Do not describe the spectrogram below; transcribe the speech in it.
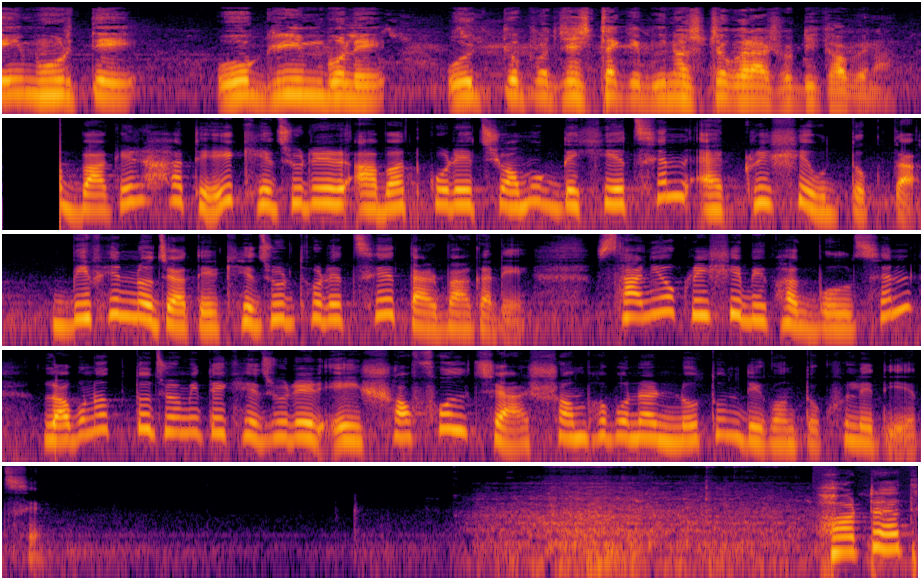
এই মুহূর্তে অগ্রিম বলে ঐক্য প্রচেষ্টাকে বিনষ্ট করা সঠিক হবে না। বাগেরহাটে খেজুরের আবাদ করে চমক দেখিয়েছেন এক কৃষি উদ্যোক্তা। বিভিন্ন জাতের খেজুর ধরেছে তার বাগানে। স্থানীয় কৃষি বিভাগ বলছেন, লবণাক্ত জমিতে খেজুরের এই সফল চাষ সম্ভাবনার নতুন দিগন্ত খুলে দিয়েছে। হঠাৎ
